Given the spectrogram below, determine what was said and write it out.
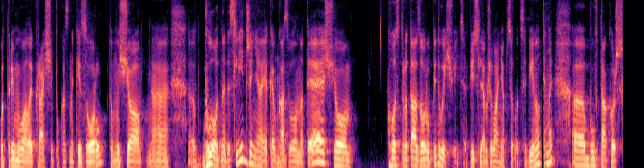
отримували кращі показники зору, тому що е, було одне дослідження, яке вказувало на те, що. Гострота зору підвищується після вживання псилоцибіну. Е, Був також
